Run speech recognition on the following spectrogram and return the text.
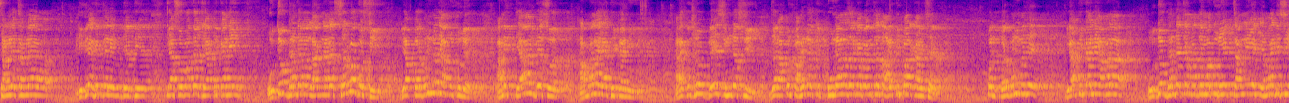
चांगल्या चांगल्या डिग्र्या घेतलेले विद्यार्थी आहेत. त्यासोबतच या ठिकाणी उद्योगधंद्याला लागणाऱ्या सर्व गोष्टी या परभणीमध्ये अनुकूल आहेत. आणि त्या बेसवर आम्हाला या ठिकाणी ॲग्रो बेस इंडस्ट्री जर आपण पाहिलं की पुण्याला जर का बघितलं तर आय टी पार्क आहे साहेब. पण परभणीमध्ये या ठिकाणी आम्हाला उद्योगधंद्याच्या माध्यमातून एक चांगली एक एम आय डी सी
